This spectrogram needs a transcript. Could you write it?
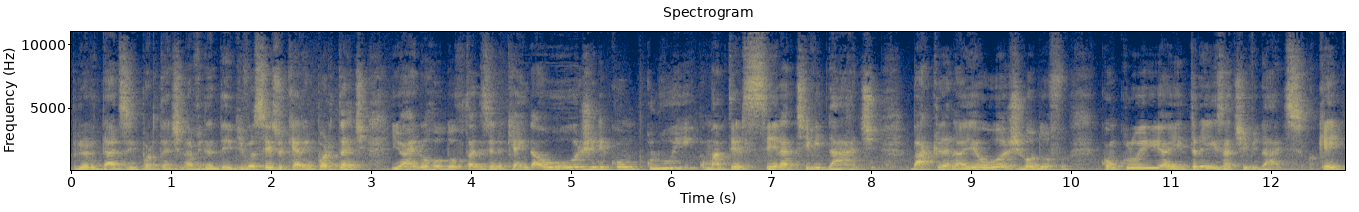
prioridades importantes na vida de vocês, o que era importante. E ainda o Rodolfo está dizendo que ainda hoje ele conclui uma terceira atividade. Bacana. Eu hoje, Rodolfo, concluí aí três atividades, ok?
